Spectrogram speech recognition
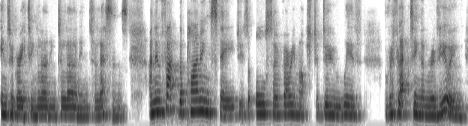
integrating learning to learn into lessons. And in fact, the planning stage is also very much to do with reflecting and reviewing.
